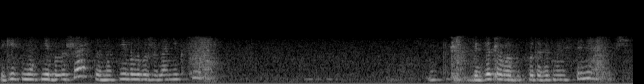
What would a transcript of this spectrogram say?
Так если у нас не было жажды, у нас не было бы желания к службе. Без этого бы куда-то мы не стремились вообще.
